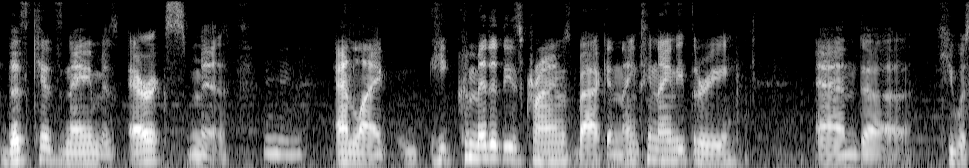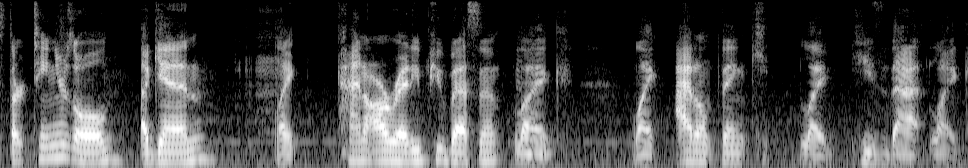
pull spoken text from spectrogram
this kid's name is Eric Smith. hmm and like he committed these crimes back in 1993 and uh, he was 13 years old again like kind of already pubescent Mhm. like like i don't think like he's that like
